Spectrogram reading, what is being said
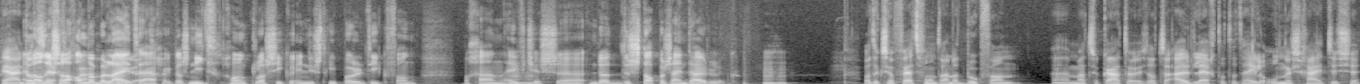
Ja, En, dan is er een ander beleid eigenlijk. Dat is niet gewoon klassieke industriepolitiek van... we gaan eventjes... eh, de, de stappen zijn duidelijk. Mhm. Wat ik zo vet vond aan dat boek van eh Matsukato is dat ze uitlegt dat het hele onderscheid tussen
